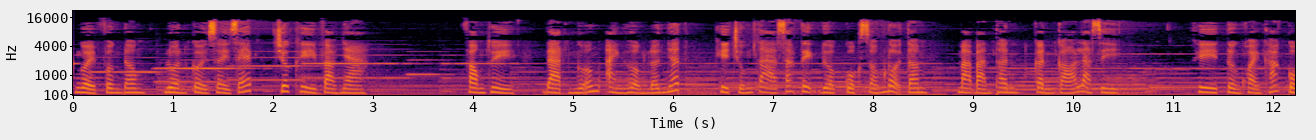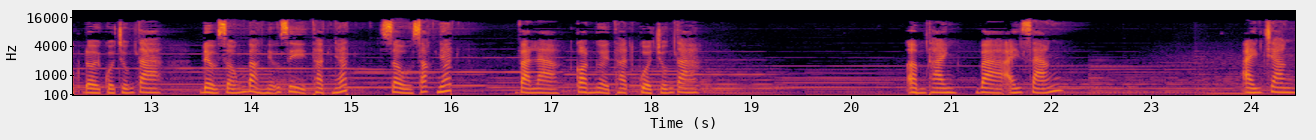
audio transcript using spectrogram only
Người phương Đông luôn cởi giày dép trước khi vào nhà. Phong thủy đạt ngưỡng ảnh hưởng lớn nhất khi chúng ta xác định được cuộc sống nội tâm mà bản thân cần có là gì. Khi từng khoảnh khắc cuộc đời của chúng ta đều sống bằng những gì thật nhất, sâu sắc nhất và là con người thật của chúng ta. Âm thanh và ánh sáng Ánh trăng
